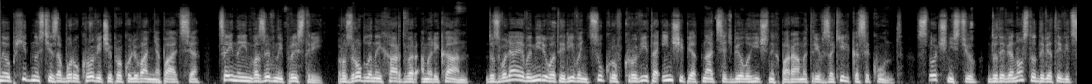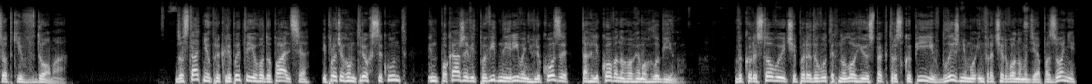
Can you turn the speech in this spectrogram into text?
необхідності забору крові чи проколювання пальця, цей неінвазивний пристрій, розроблений хардвер American, дозволяє вимірювати рівень цукру в крові та інші 15 біологічних параметрів за кілька секунд з точністю до 99% вдома. Достатньо прикріпити його до пальця, і протягом трьох секунд він покаже відповідний рівень глюкози та глікованого гемоглобіну. Використовуючи передову технологію спектроскопії в ближньому інфрачервоному діапазоні,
